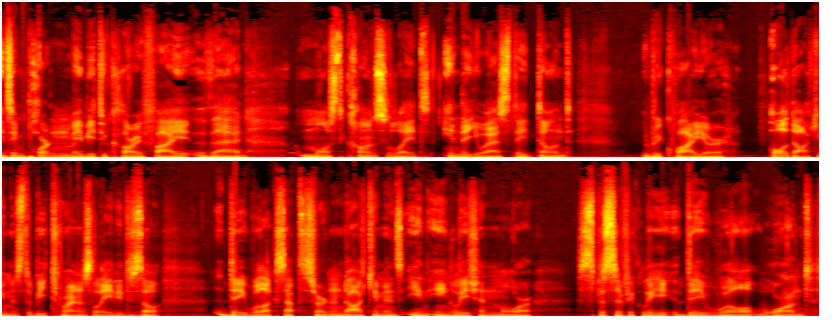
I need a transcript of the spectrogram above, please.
it's important maybe to clarify that most consulates in the US they don't require all documents to be translated. Mm-hmm. So they will accept certain documents in English and more specifically they will want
